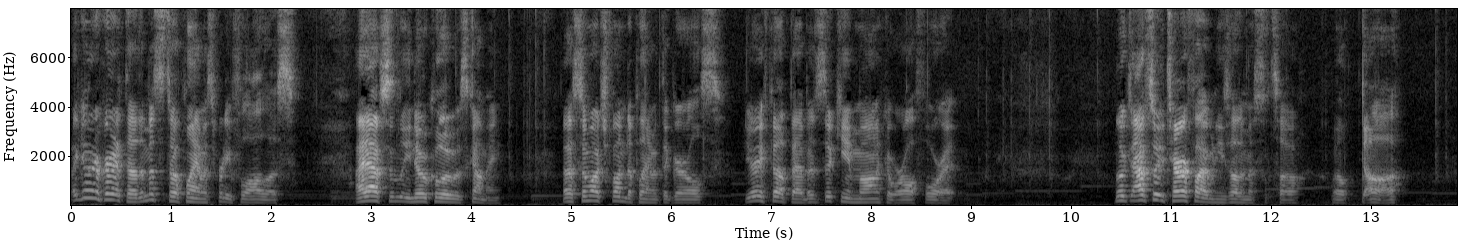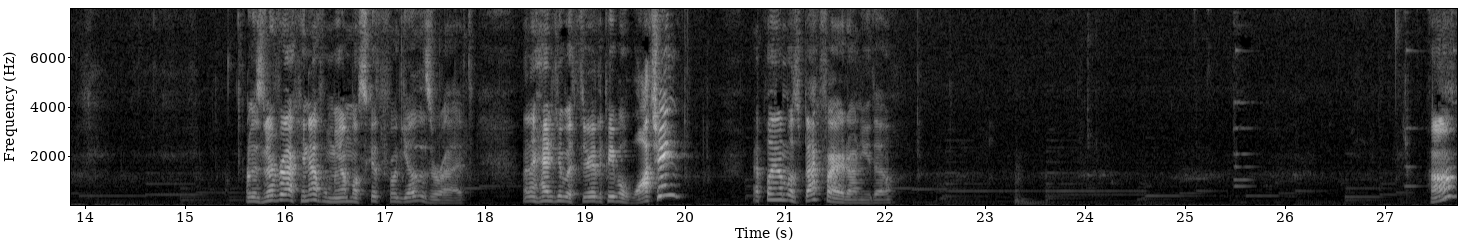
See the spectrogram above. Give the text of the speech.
I give her credit, though. The mistletoe plan was pretty flawless. I had absolutely no clue it was coming. That was so much fun to plan with the girls. Yuri felt bad, but Zuki and Monika were all for it. Looked absolutely terrified when he saw the mistletoe. Well, duh. It was nerve-wracking enough when we almost skipped before the others arrived. Then I had to do with three other people watching? That plan almost backfired on you, though. Huh?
